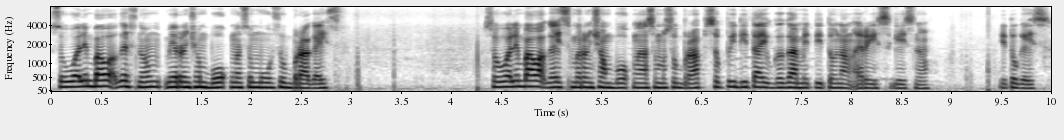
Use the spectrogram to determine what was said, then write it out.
So, halimbawa guys, no? Meron siyang buhok na sumusubra guys. So, halimbawa guys, meron siyang buhok na sumusubra. So, pwede tayo gagamit dito ng erase guys, no? Ito guys.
